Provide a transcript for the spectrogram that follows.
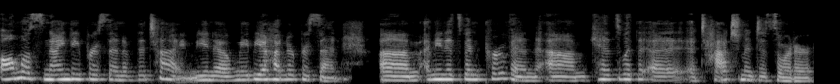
almost 90% of the time, you know, maybe 100%. Um, I mean, it's been proven, um, kids with a, attachment disorder.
